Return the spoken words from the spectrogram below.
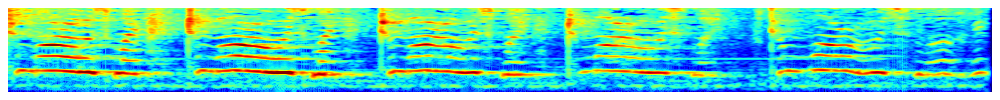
tomorrow is my, tomorrow is my, tomorrow is my, tomorrow is my, tomorrow is my.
